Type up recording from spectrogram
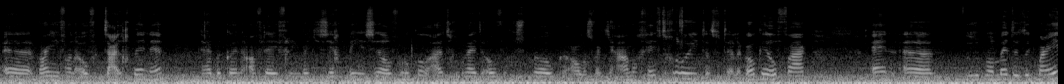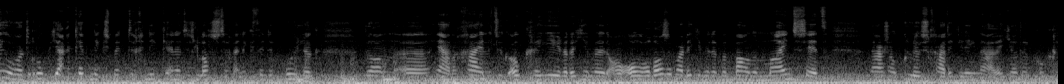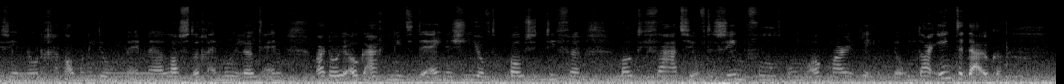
uh, waar je van overtuigd bent. Hè? Daar heb ik een aflevering wat je zegt ben je zelf ook al uitgebreid over gesproken. Alles wat je aandacht geeft groeit. Dat vertel ik ook heel vaak. En op het moment dat ik maar heel hard roep, ja, ik heb niks met techniek en het is lastig en ik vind het moeilijk, dan, uh, ja, dan ga je natuurlijk ook creëren dat je met, al, al was het maar dat je met een bepaalde mindset naar zo'n klus gaat. Dat je denkt, nou weet je, heb ik ook geen zin in, dat ga ik allemaal niet doen en uh, lastig en moeilijk. En waardoor je ook eigenlijk niet de energie of de positieve motivatie of de zin voelt om ook maar om daarin te duiken.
